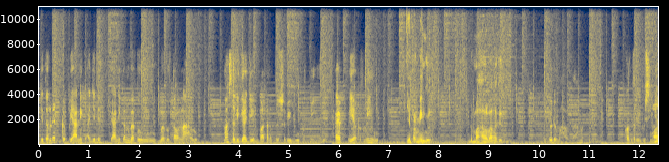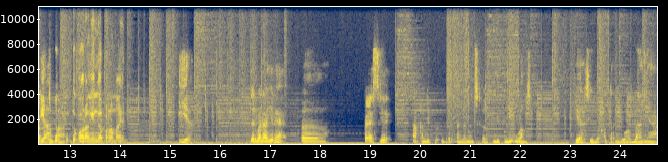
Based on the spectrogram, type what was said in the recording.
kita lihat ke Pianik aja deh Pianik kan baru baru tahun lalu masa digaji 400 ribu per minggu eh iya per minggu Ya per minggu. Udah mahal banget itu. itu udah mahal banget kontribusinya Oh, dia Untuk apa untuk orang yang nggak pernah main. iya dan pada akhirnya eh, PSG akan diperuntukkan dengan segala pundi-pundi uang sih. ya sih bakal terjual banyak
